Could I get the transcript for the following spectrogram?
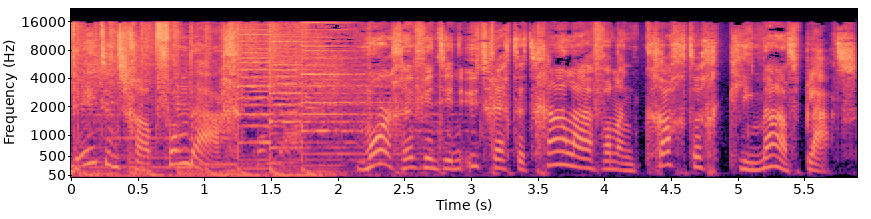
Wetenschap vandaag. Morgen vindt in Utrecht het gala van een krachtig klimaat plaats.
